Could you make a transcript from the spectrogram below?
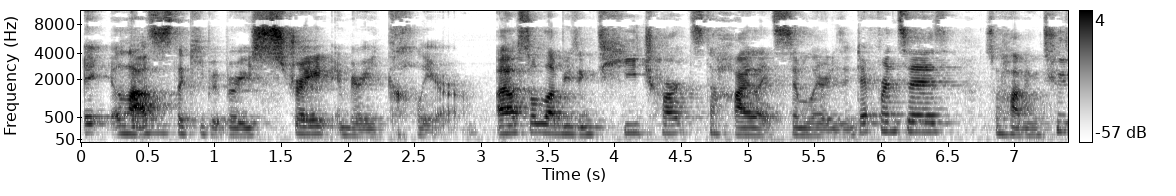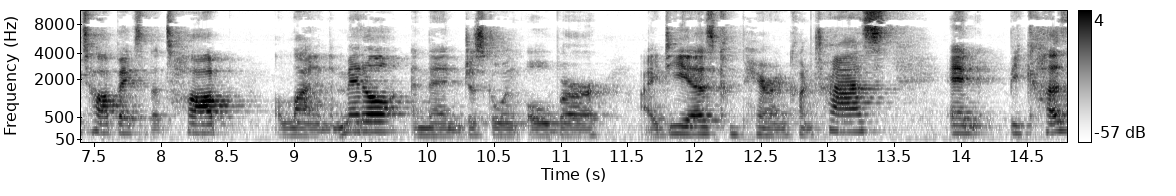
it allows us to keep it very straight and very clear. I also love using T-charts to highlight similarities and differences. So having two topics at the top, a line in the middle, and then just going over ideas, compare and contrast. And because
